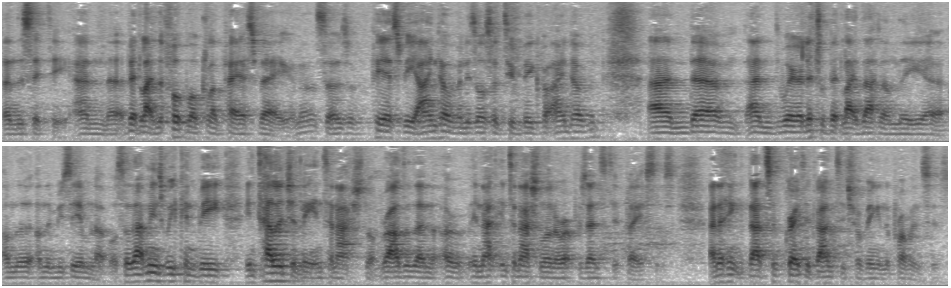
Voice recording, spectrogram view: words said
than the city, and uh, a bit like the football club PSV. You know, so PSV Eindhoven is also too big for Eindhoven, and um, and we're a little bit like that on the uh, on the on the museum level. So that means we can be intelligently international rather than uh, in international on a representative basis, and I think that's a great advantage for being in the provinces.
